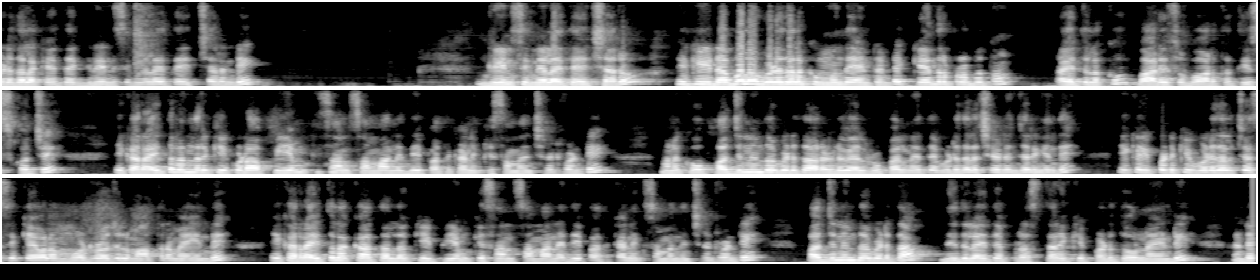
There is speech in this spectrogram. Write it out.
విడుదలకైతే గ్రీన్ సిగ్నల్ అయితే ఇచ్చారండి. గ్రీన్ సిగ్నల్ అయితే ఇచ్చారు. ఇక ఈ డబ్బులు విడుదలకు ముందే ఏంటంటే కేంద్ర ప్రభుత్వం రైతులకు భారీ శుభవార్త తీసుకొచ్చి ఇక రైతులందరికీ కూడా పిఎం కిసాన్ సమ్మాన్ నిధి పథకానికి సంబంధించినటువంటి మనకు పద్దెనిమిదో విడత రెండు వేల రూపాయలనైతే విడుదల చేయడం జరిగింది. ఇక ఇప్పటికీ విడుదల చేసి కేవలం మూడు రోజులు మాత్రమే అయింది. ఇక రైతుల ఖాతాల్లోకి పిఎం కిసాన్ సమ్మాన్ నిధి పథకానికి సంబంధించినటువంటి పద్దెనిమిదో విడత నిధులైతే ప్రస్తుతానికి పడుతూ ఉన్నాయండి. అంటే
